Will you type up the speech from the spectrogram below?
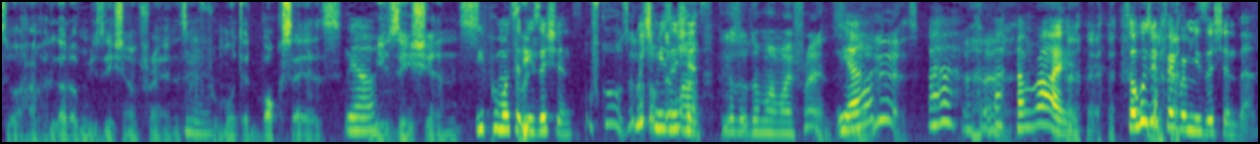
So I have a lot of musician friends. I've promoted boxers, Mm. Yeah. musicians. You promoted musicians. Of course. Which of them are- musicians? a lot of them are my friends. you Yeah? know, Yes. All right. So, who's your favorite musician then?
